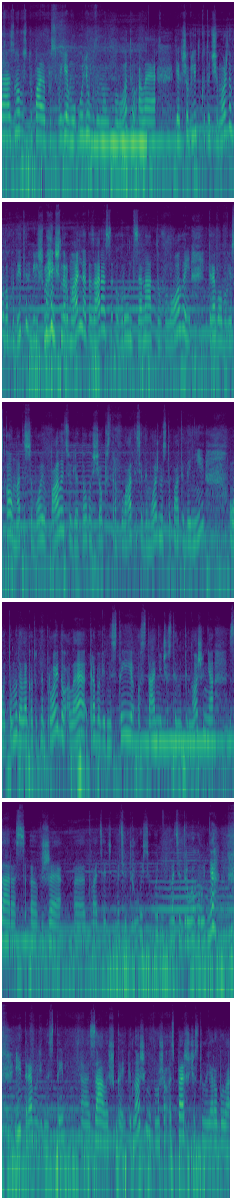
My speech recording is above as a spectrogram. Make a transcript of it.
Я знову ступаю по своєму улюбленому болоту, але якщо влітку тут ще можна було ходити більш-менш нормально, то зараз ґрунт занадто вологий, і треба обов'язково мати з собою палицю для того, щоб страхуватися, де можна ступати, де ні. От тому далеко тут не пройду, але треба віднести останню частину підношення. Зараз е, вже е, 20, 22 сьогодні, 22 грудня, і треба віднести е, залишки підношення, тому що першу частину я робила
